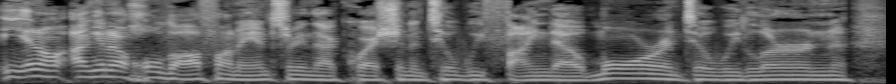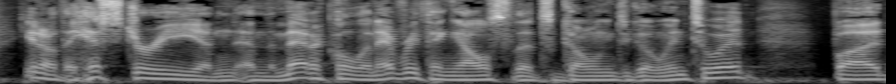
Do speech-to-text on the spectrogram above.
You know, I'm going to hold off on answering that question until we find out more, until we learn you know the history and and the medical and everything else that's going to go into it. But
